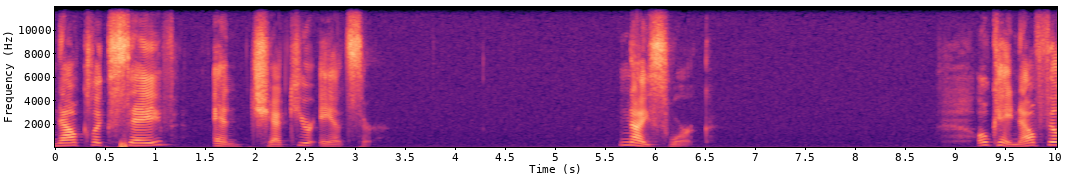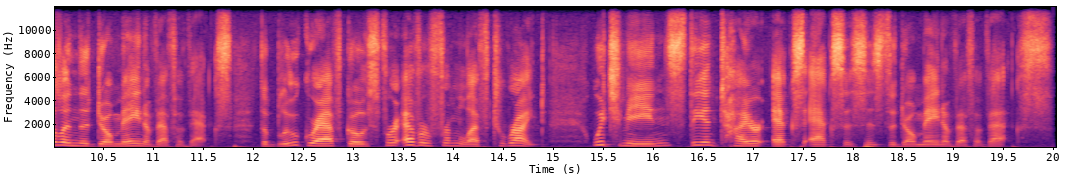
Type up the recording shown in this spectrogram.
Now click Save and check your answer. Nice work. Okay, now fill in the domain of f of x. The blue graph goes forever from left to right, which means the entire x-axis is the domain of f of x.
